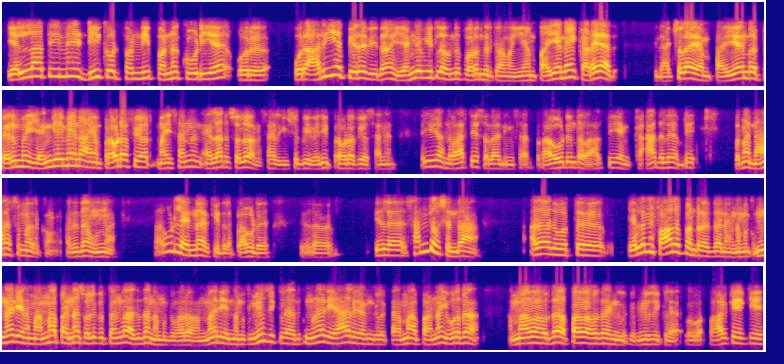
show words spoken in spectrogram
எல்லாத்தையுமே டீகோட் பண்ணி பண்ணக்கூடிய ஒரு ஒரு அரிய பிறவி தான் எங்கள் வீட்டில் வந்து பிறந்திருக்காங்க அவன். என் பையனே கிடையாது. இது ஆக்சுவலாக என் பையன்ற பெருமை எங்கேயுமே நான் என் proud of your my son எல்லாரும் சொல்லுவாங்க. Sir you should be very proud of your son ஐயோ அந்த வார்த்தையே சொல்லாதீங்க சார் ப்ரௌடுன்ற வார்த்தையே என் காதில் அப்படியே ஒரு மாதிரி நாரசமாக இருக்கும். அதுதான் உண்மை. ப்ரௌடில் என்ன இருக்குது இதில்? ப்ரௌடு இதில் இதில் சந்தோஷம்தான் அதாவது ஒருத்தர் எல்லாமே ஃபாலோ பண்ணுறது தானே. நமக்கு முன்னாடி நம்ம அம்மா அப்பா என்ன சொல்லி கொடுத்தாங்களோ அதுதான் நமக்கு வரும். அந்த மாதிரி நமக்கு மியூசிக்கில் அதுக்கு முன்னாடி யார் எங்களுக்கு அம்மா அப்பான்னா இவர் தான் அம்மாவும் அவர் தான் அப்பாவும் அவர் தான் எங்களுக்கு மியூசிக்கில் வாழ்க்கைக்கு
